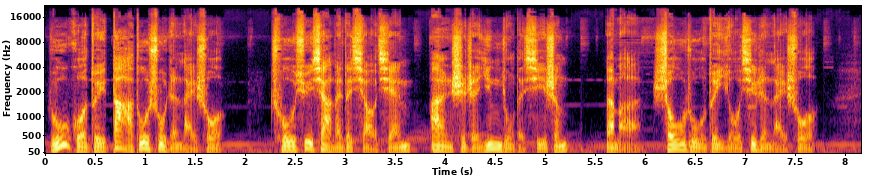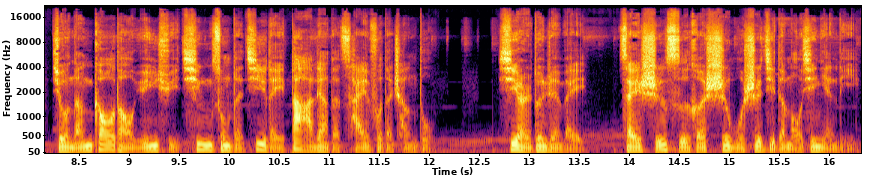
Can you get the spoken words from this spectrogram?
如果对大多数人来说，储蓄下来的小钱暗示着英勇的牺牲，那么收入对有些人来说就能高到允许轻松的积累大量的财富的程度。希尔顿认为，在十四和十五世纪的某些年里，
